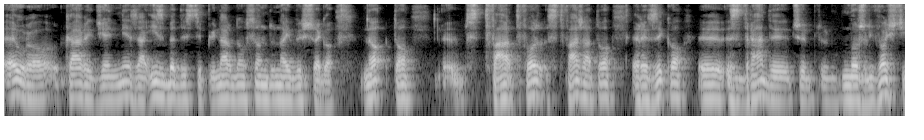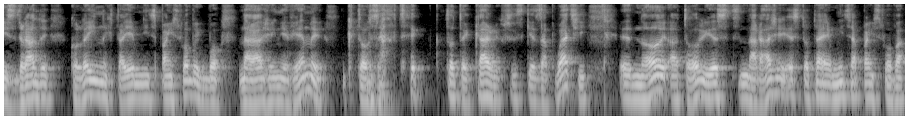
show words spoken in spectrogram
euro kary dziennie za Izbę Dyscyplinarną Sądu Najwyższego. No to stwarza to ryzyko y, zdrady, czy możliwości zdrady kolejnych tajemnic państwowych, bo na razie nie wiemy, kto za te kto te kary wszystkie zapłaci. No, a to jest, na razie jest to tajemnica państwowa.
